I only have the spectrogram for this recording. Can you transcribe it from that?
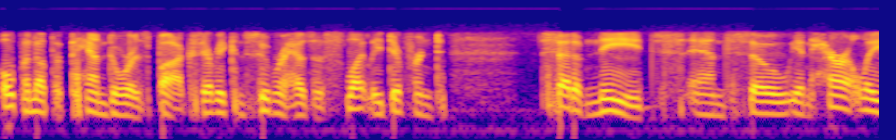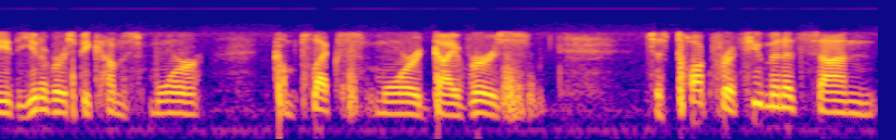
open up a Pandora's box. Every consumer has a slightly different set of needs, and so inherently the universe becomes more complex, more diverse. Just talk for a few minutes on,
